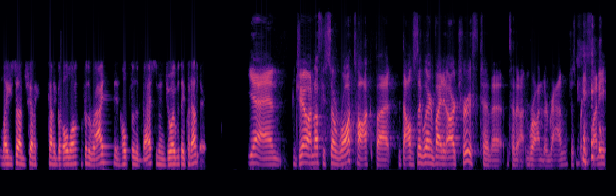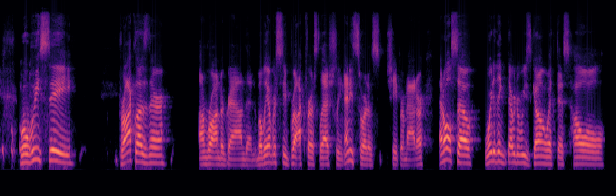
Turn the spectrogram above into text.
like you said, I'm just gonna kind of go along for the ride and hope for the best and enjoy what they put out there. Yeah, and Joe, I don't know if you saw Raw Talk, but Dolph Ziggler invited R-Truth to the to the Raw Underground, which is pretty funny. will we see Brock Lesnar on Raw Underground, and will we ever see Brock versus Lashley in any sort of shape or matter? And also, where do you think WWE's going with this whole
